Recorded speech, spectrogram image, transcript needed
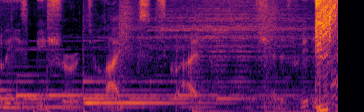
Please be sure to like, subscribe, and share this video.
